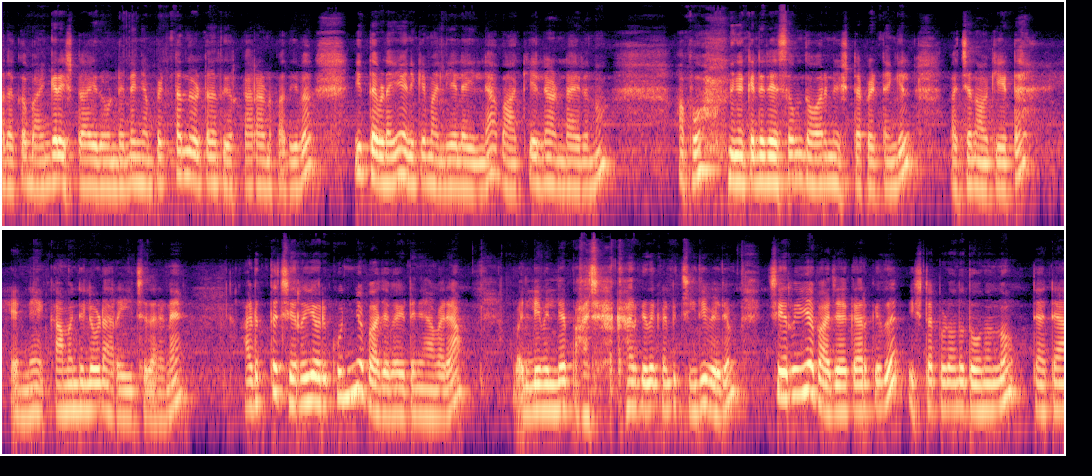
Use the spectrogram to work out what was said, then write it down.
അതൊക്കെ ഭയങ്കര ഇഷ്ടമായതുകൊണ്ട് തന്നെ ഞാൻ പെട്ടെന്ന് പെട്ടെന്ന് തീർക്കാറാണ് പതിവ്. ഇത്തവണയും എനിക്ക് മല്ലിയില ഇല്ല. ബാക്കിയെല്ലാം ഉണ്ടായിരുന്നു. അപ്പോൾ നിങ്ങൾക്ക് എന്റെ രസവും തോരനും ഇഷ്ടപ്പെട്ടെങ്കിൽ വച്ച് നോക്കിയിട്ട് എന്നെ കമന്റിലൂടെ അറിയിച്ചു തരണേ. അടുത്ത ചെറിയൊരു കുഞ്ഞു പാചകമായിട്ട് ഞാൻ വരാം. വലിയ വലിയ പാചകക്കാർക്ക് ഇത് കണ്ട് ചിരി വരും. ചെറിയ പാചകക്കാർക്ക് ഇത് ഇഷ്ടപ്പെടുമെന്ന് തോന്നുന്നു. ടാറ്റാ.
